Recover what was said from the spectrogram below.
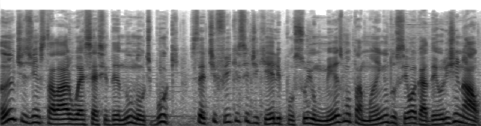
Antes de instalar o SSD no notebook, certifique-se de que ele possui o mesmo tamanho do seu HD original,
